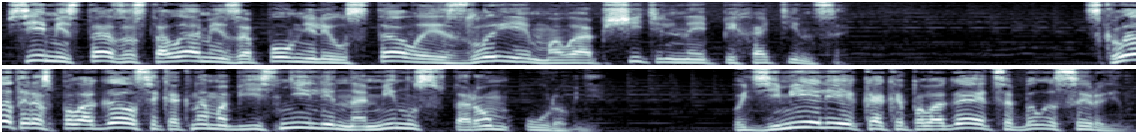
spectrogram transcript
Все места за столами заполнили усталые, злые, малообщительные пехотинцы. Склад располагался, как нам объяснили, на минус втором уровне. Подземелье, как и полагается, было сырым.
